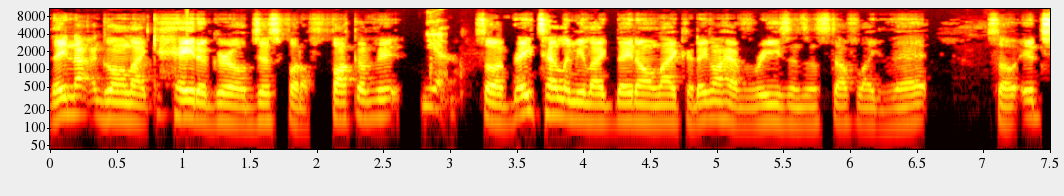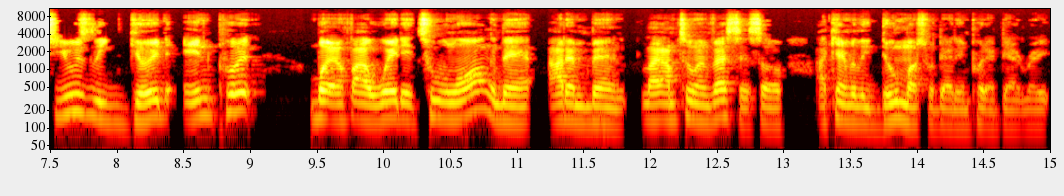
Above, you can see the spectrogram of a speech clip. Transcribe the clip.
They not gonna like hate a girl just for the fuck of it. Yeah. So if they telling me like they don't like her, they gonna have reasons and stuff like that. So it's usually good input. But if I waited too long, then I done been like I'm too invested, so I can't really do much with that input at that rate.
